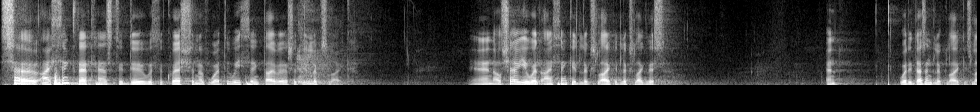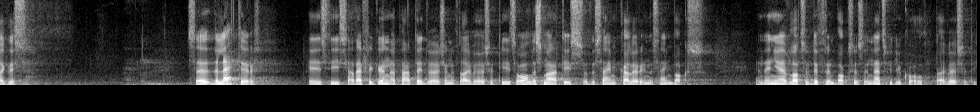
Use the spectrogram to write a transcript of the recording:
So I think that has to do with the question of what do we think diversity looks like? And I'll show you what I think it looks like. It looks like this. And what it doesn't look like is like this. So the latter is the South African apartheid version of diversity. It's all the Smarties of the same color in the same box. And then you have lots of different boxes, and that's what you call diversity.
